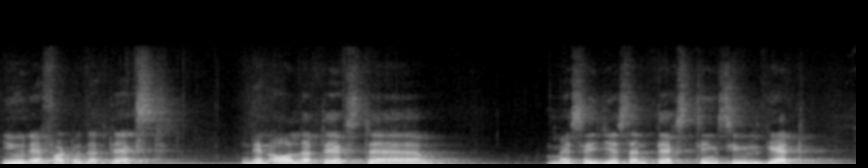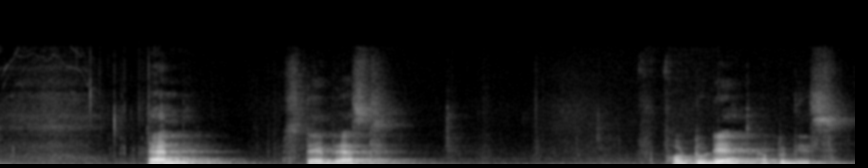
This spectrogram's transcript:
You refer to the text then all the text uh, messages and text things you will get. And stay blessed for today up to this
